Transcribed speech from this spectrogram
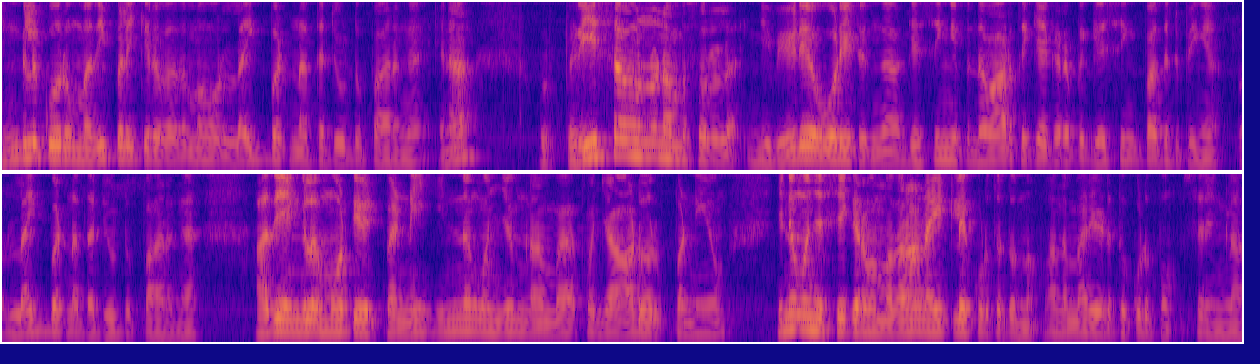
எங்களுக்கு ஒரு மதிப்பளிக்கிற விதமாக ஒரு லைக் பட்டனை தட்டி விட்டு பாருங்கள் ஏன்னா ஒரு பெருசாக ஒன்றும் நம்ம சொல்லலை. இங்கே வீடியோ ஓடிட்டுருங்க கெஸ்ஸிங் இப்போ இந்த வார்த்தை கேட்குறப்ப கெஸ்ஸிங் பார்த்துட்டுப்பீங்க ஒரு லைக் பட்டனை தட்டி விட்டு பாருங்கள் அது எங்களை மோட்டிவேட் பண்ணி இன்னும் கொஞ்சம் நம்ம கொஞ்சம் ஹார்ட் ஒர்க் பண்ணியும் இன்னும் கொஞ்சம் சீக்கிரமாக முதல்ல நைட்லேயே கொடுத்துட்டு இருந்தோம் அந்த மாதிரி எடுத்து கொடுப்போம் சரிங்களா?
